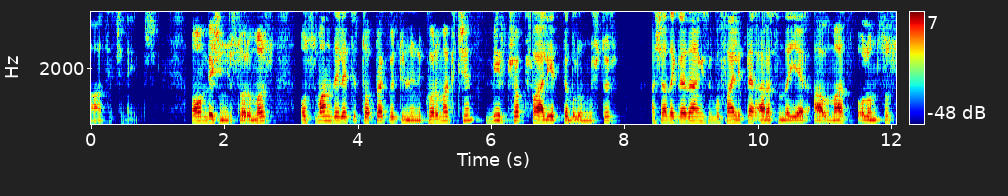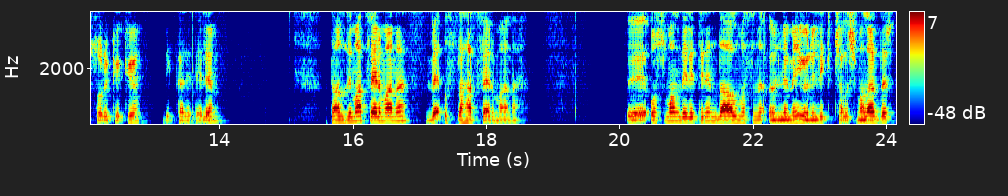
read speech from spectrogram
A seçeneğidir. 15. sorumuz Osmanlı Devleti toprak bütünlüğünü korumak için birçok faaliyette bulunmuştur. Aşağıdakilerden hangisi bu faaliyetler arasında yer almaz? Olumsuz soru kökü dikkat edelim. Tanzimat Fermanı ve Islahat Fermanı. Ee, Osmanlı Devleti'nin dağılmasını önlemeye yönelik çalışmalardır.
